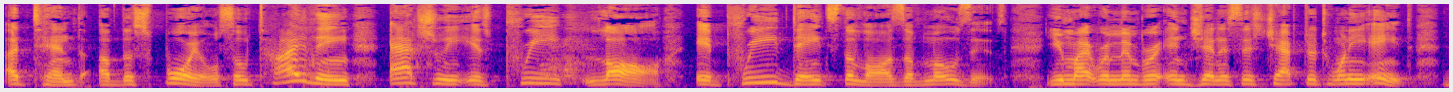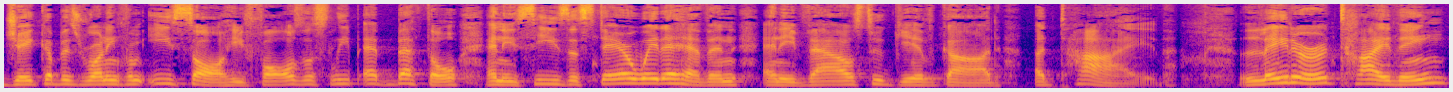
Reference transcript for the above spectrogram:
a tenth of the spoil. So tithing actually is pre-law. It predates the laws of Moses. You might remember in Genesis chapter 28, Jacob is running from Esau. He falls asleep at Bethel and he sees a stairway to heaven and he vows to give God a tithe. Later, tithing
